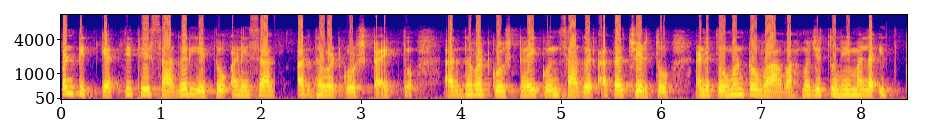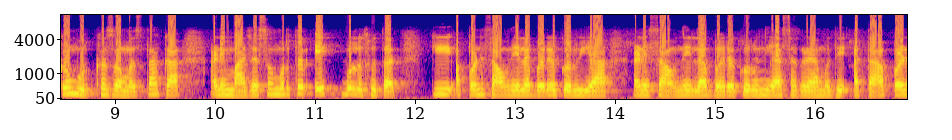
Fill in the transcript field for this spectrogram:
पण तितक्यात तिथे सागर येतो आणि साग अर्धवट गोष्ट ऐकतो. अर्धवट गोष्ट ऐकून सागर आता चिडतो आणि तो म्हणतो वा वा म्हणजे तुम्ही मला इतकं मूर्ख समजता का? आणि माझ्यासमोर तर एक बोलत होतात की आपण सावनीला बरं करूया आणि सावनीला बरं करून या सगळ्यामध्ये आता आपण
